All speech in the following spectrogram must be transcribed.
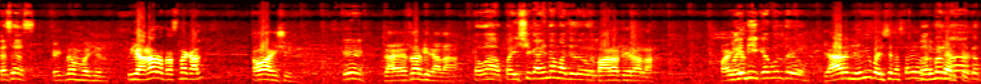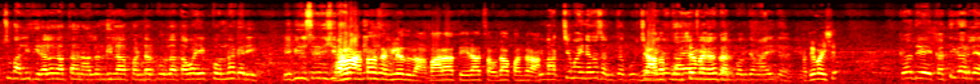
कसंस एकदम मजेत तू येणार होतास ना काल? कवा ऐशी हे. जायचा फिरायला. कवा? पैसे काही ना माझ्याजवळ. बारा तेराला. पाहिजे वहिनी काय बोलतोय? हो? यार नेहमी पैसे नसतात ना, बरोबर नेहमी ना लागतं. गपचूप आली फिरायला जाता आळंदीला पंढरपूरला तवा एक फोन ना करी मी बी दुसऱ्या दिवशी म्हणून रात्री आता निघलो. सांगले तुला बारा तेरा चौदा पंधरा. मी मागच्या महिन्याचा सांगतो पुढच्या आता महिन्यात पुढच्या जायचं महिन्यात आहे, जाय. confirm त्या माहीत आहे. ते पैसे? कधी? कधी करले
